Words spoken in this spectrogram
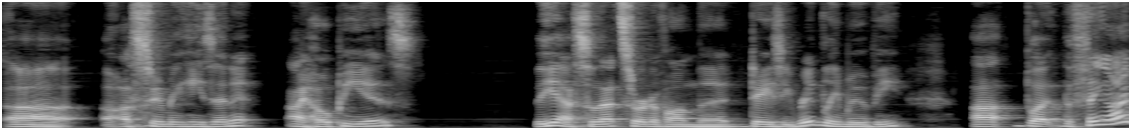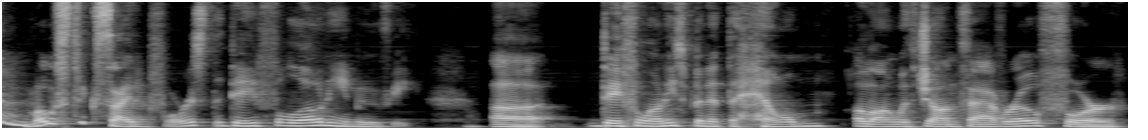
uh, assuming he's in it. I hope he is. But yeah, so that's sort of on the Daisy Ridley movie. Uh, but the thing I'm most excited for is the Dave Filoni movie. Uh, Dave Filoni's been at the helm along with Jon Favreau for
